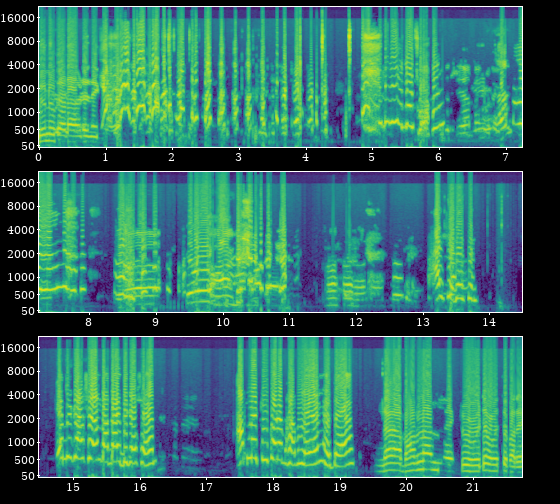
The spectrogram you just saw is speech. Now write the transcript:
নুনু কাটা ওটা নাকি? আসেন এদিকে আসেন এদিকে আসেন। আপনি কি করে ভাবলেন এটা? না ভাবলাম একটু ওইটা হতে পারে।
